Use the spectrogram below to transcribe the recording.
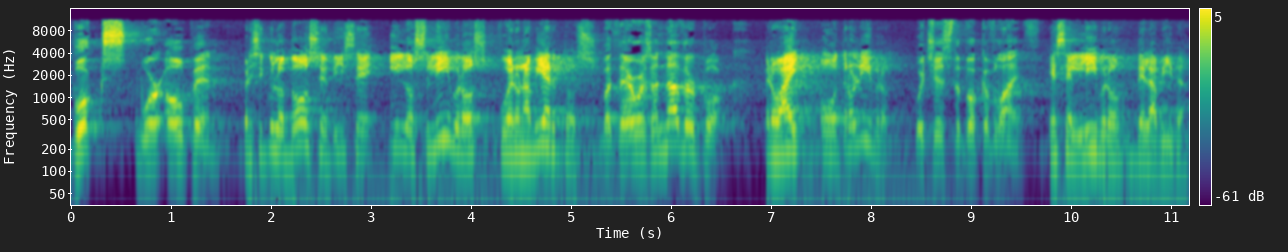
books were open. Versículo 12 dice, y los libros fueron abiertos. But there was another book, Pero hay otro libro, which is the book of life. es el libro de la vida.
